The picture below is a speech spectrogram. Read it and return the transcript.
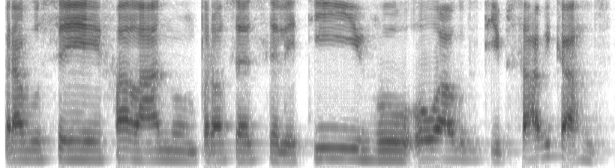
para você falar num processo seletivo ou algo do tipo, sabe, Carlos?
